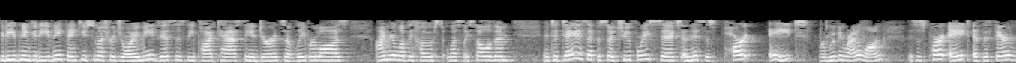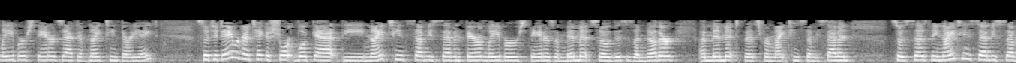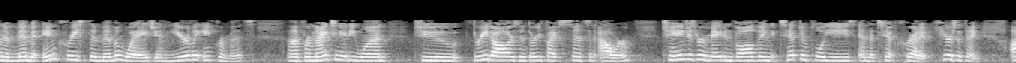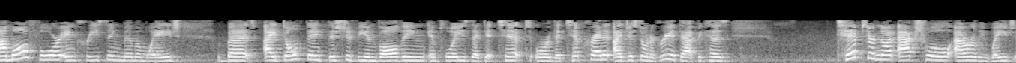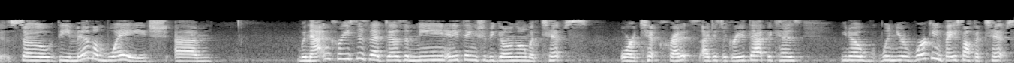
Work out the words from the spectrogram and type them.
Good evening, good evening. Thank you so much for joining me. This is the podcast, The Endurance of Labor Laws. I'm your lovely host, Lesley Sullivan. And today is episode 246, and this is part 8. We're moving right along. This is part 8 of the Fair Labor Standards Act of 1938. So today we're going to take a short look at the 1977 Fair Labor Standards Amendment. So this is another amendment that's from 1977. So it says the 1977 amendment increased the minimum wage in yearly increments uh, from 1981 to $3.35 an hour. Changes were made involving tipped employees and the tip credit. Here's the thing. I'm all for increasing minimum wage, but I don't think this should be involving employees that get tipped or the tip credit. I just don't agree with that because tips are not actual hourly wages. So the minimum wage, um, when that increases, that doesn't mean anything should be going on with tips or tip credits. I disagree with that because, you know, when you're working based off of tips,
